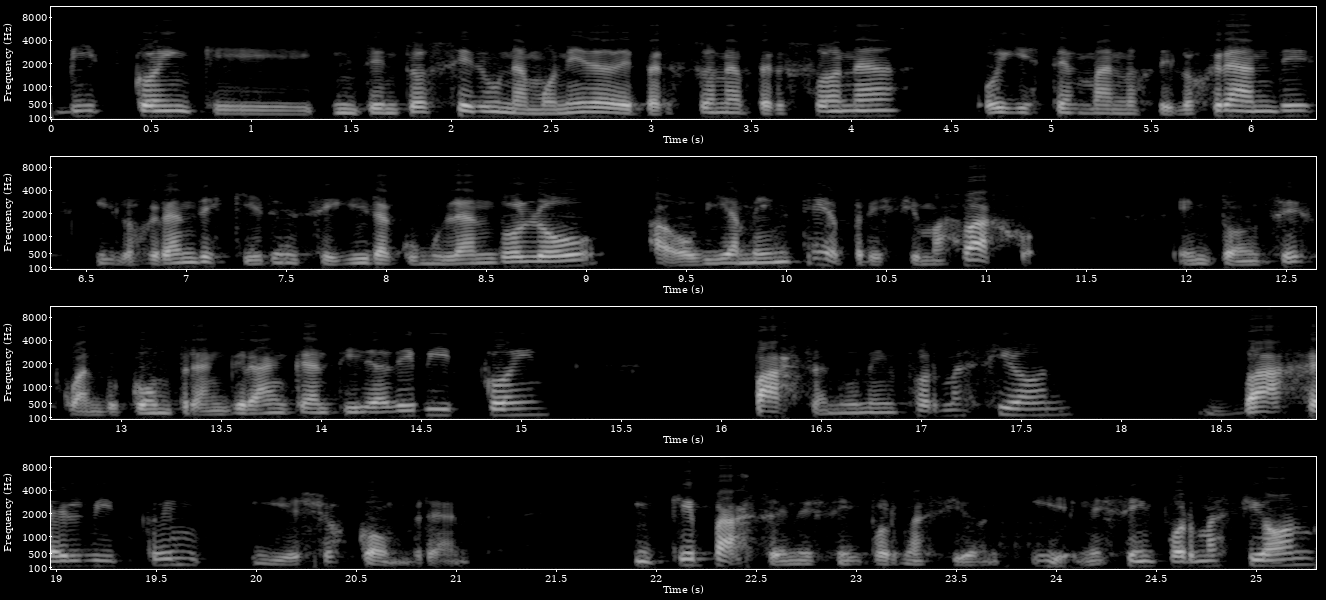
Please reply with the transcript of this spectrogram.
Bitcoin, que intentó ser una moneda de persona a persona, hoy está en manos de los grandes y los grandes quieren seguir acumulándolo, obviamente a precio más bajo. Entonces, cuando compran gran cantidad de Bitcoin, pasan una información, baja el Bitcoin y ellos compran. ¿Y qué pasa en esa información? Y en esa información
